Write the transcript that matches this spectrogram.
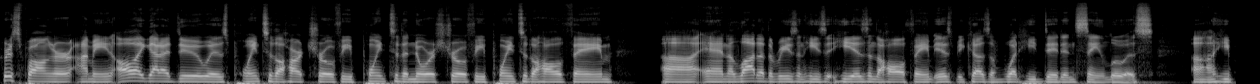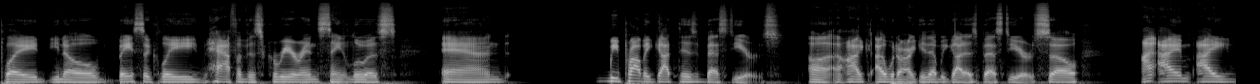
Chris Pronger, I mean, all I gotta do is point to the Hart Trophy, point to the Norris Trophy, point to the Hall of Fame. Uh, and a lot of the reason he's he is in the Hall of Fame is because of what he did in St. Louis. Uh, he played, you know, basically half of his career in St. Louis, and we probably got his best years. Uh, I I would argue that we got his best years. So I I I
